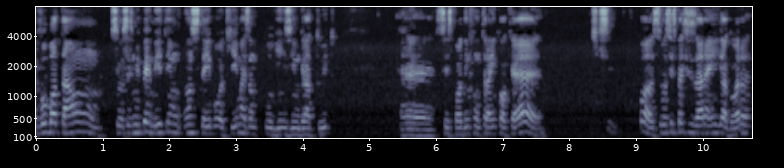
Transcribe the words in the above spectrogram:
vou botar um, se vocês me permitem, um Unstable aqui, mas é um pluginzinho gratuito. É, vocês podem encontrar em qualquer. Pô, se vocês precisarem aí agora,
